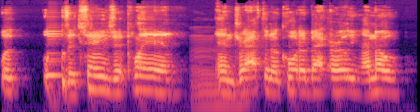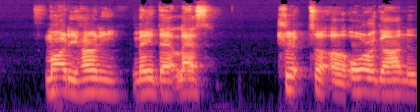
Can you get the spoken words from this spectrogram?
was, was a change of plan and drafting a quarterback early. I know Marty Hurney made that last trip to uh, Oregon to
